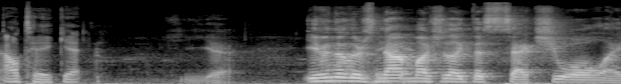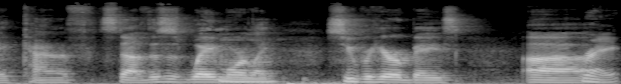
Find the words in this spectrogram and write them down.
I'll take it. Yeah. Even though there's not much like the sexual like kind of stuff. This is way more like superhero based. Uh, Right.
